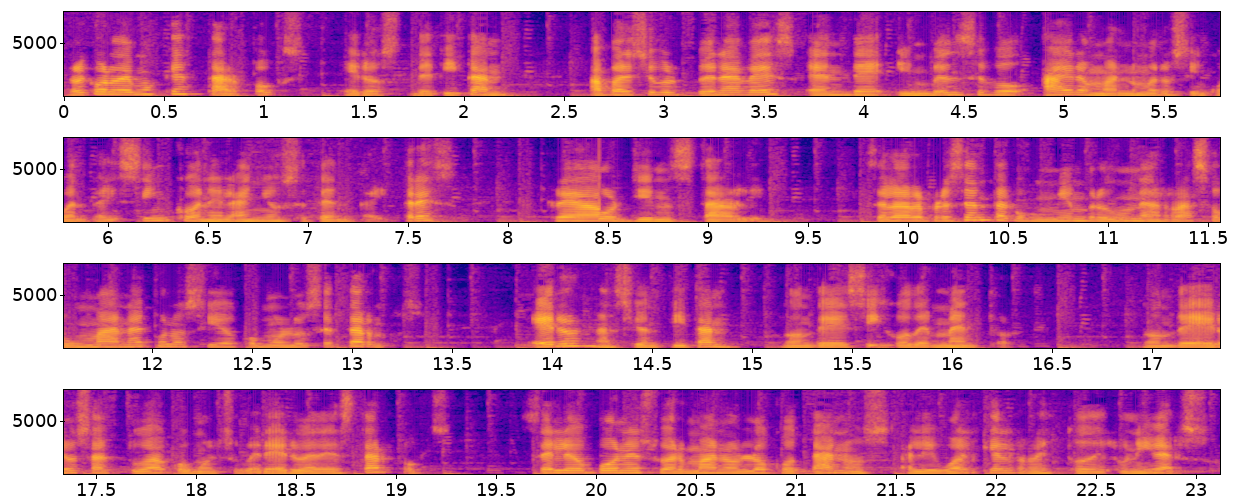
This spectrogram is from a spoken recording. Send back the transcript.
Recordemos que Star Fox, Eros de Titán, apareció por primera vez en The Invincible Iron Man número 55 en el año 73, creado por Jim Starlin. Se le representa como miembro de una raza humana conocida como los Eternos. Eros nació en Titán, donde es hijo de Mentor, donde Eros actúa como el superhéroe de Star se le opone su hermano loco Thanos, al igual que el resto del universo.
